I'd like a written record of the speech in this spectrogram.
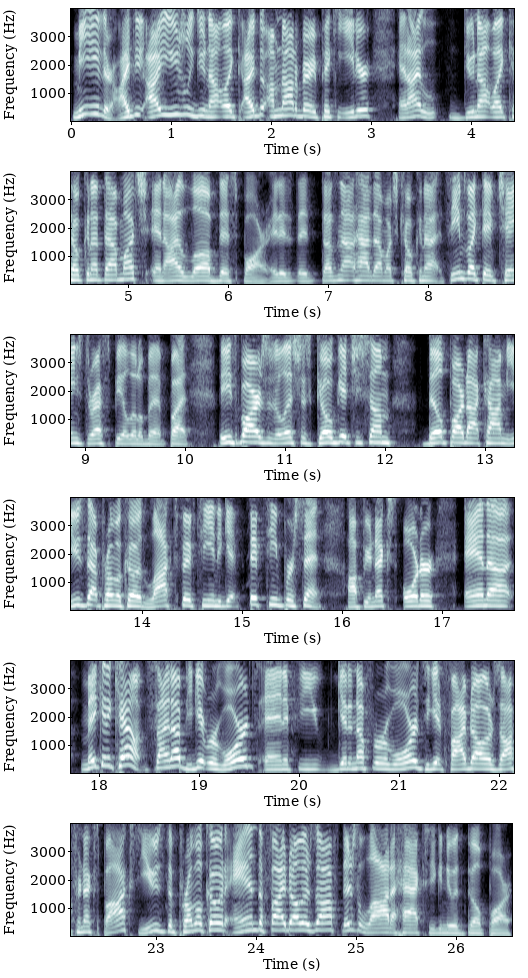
Me either. I do. I usually do not like. I, am not a very picky eater, and I do not like coconut that much. And I love this bar. It is. It does not have that much coconut. It seems like they've changed the recipe a little bit, but these bars are delicious. Go get you some. BuiltBar.com. Use that promo code Locked15 to get 15% off your next order, and uh, make an account. Sign up. You get rewards, and if you get enough rewards, you get five dollars off your next box. Use the promo code and the five dollars off. There's a lot of hacks you can do with Built Bar.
